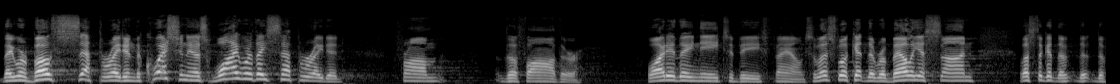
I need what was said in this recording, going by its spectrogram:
They were both separated. And the question is, why were they separated from the Father? Why did they need to be found? So let's look at the rebellious son. Let's look at the, the, the,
